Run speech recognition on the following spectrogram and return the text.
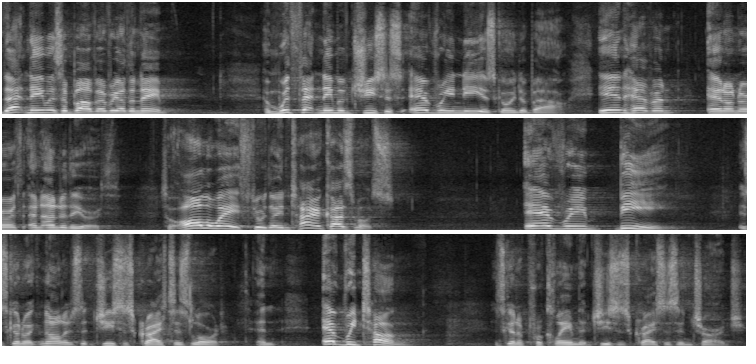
That name is above every other name. And with that name of Jesus, every knee is going to bow in heaven and on earth and under the earth. So, all the way through the entire cosmos, every being is going to acknowledge that Jesus Christ is Lord. And every tongue is going to proclaim that Jesus Christ is in charge.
